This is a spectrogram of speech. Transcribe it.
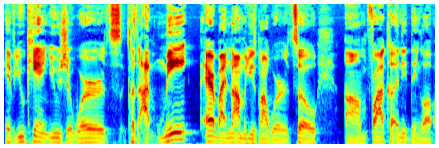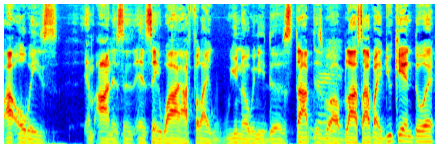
if you can't use your words, because I, me, everybody know I'm gonna use my words. So, um, before I cut anything off, I always am honest and, and say why I feel like you know we need to stop this, blah Right. blah. So I'm like, if you can't do it,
